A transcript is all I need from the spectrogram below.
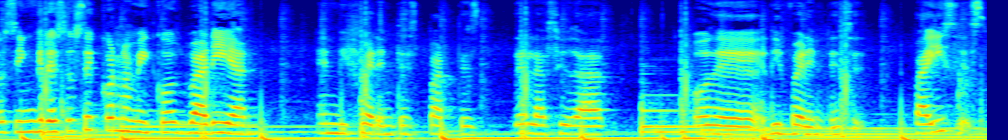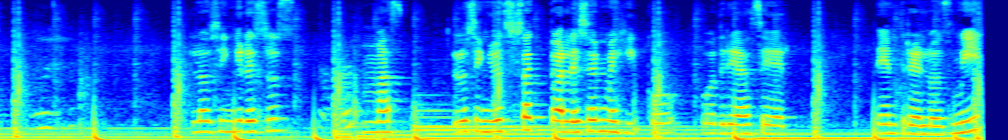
Los ingresos económicos varían en diferentes partes de la ciudad o de diferentes países. Los ingresos más los ingresos actuales en México podría ser de entre los mil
